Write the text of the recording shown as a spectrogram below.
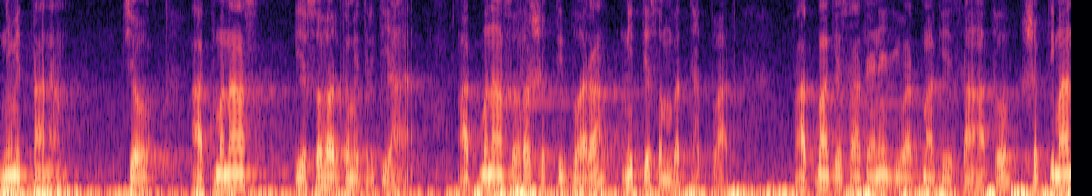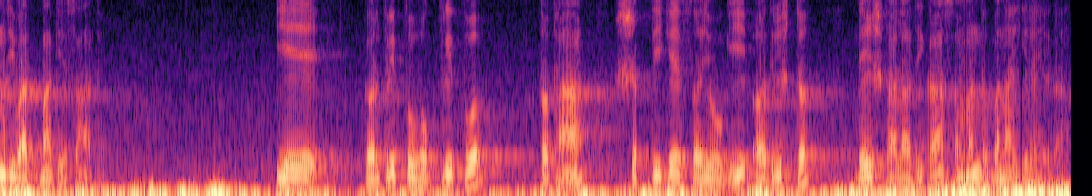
निमित्ता नाम च आत्मना ये सह अर्थ में तृतीया। है आत्मना सह शक्ति द्वारा नित्य संबद्धत्वात् तो आत्मा के साथ यानी जीवात्मा के साथ, शक्तिमान जीवात्मा के साथ। ये कर्तृत्व, भोक्तृत्व तथा शक्ति के सहयोगी, अदृष्ट देश कालादि का संबंध बना ही रहेगा।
